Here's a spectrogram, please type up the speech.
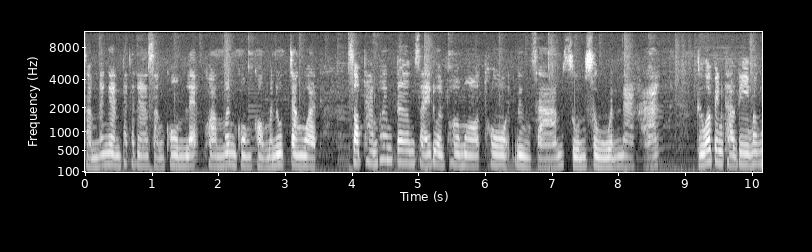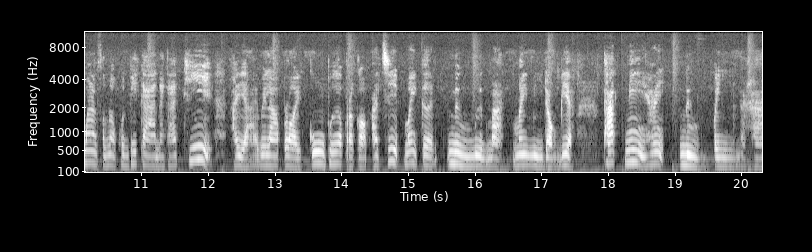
สำนักงงานพัฒนาสังคมและความมั่นคงของมนุษย์จังหวัด สอบถามเพิ่มเติมสายด่วนพมโทร 1300 นะคะ ถือว่าเป็นข่าวดีมากๆสำหรับคนพิการนะคะ ที่ขยายเวลาปล่อยกู้เพื่อประกอบอาชีพไม่เกิน 10,000 บาท ไม่มีดอกเบี้ย พักหนี้ให้ 1 ปีนะคะ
